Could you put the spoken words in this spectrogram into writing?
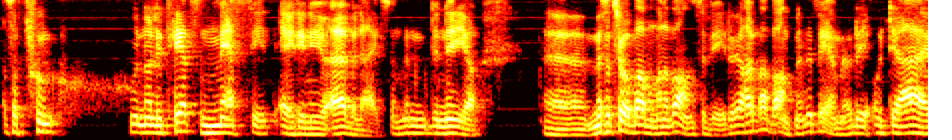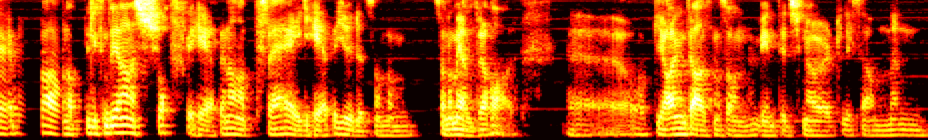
alltså funktionalitetsmässigt är det nya överlägsen, den, det nya. Eh, men så tror jag bara man har vant sig vid och jag hade bara vant mig vid BMW och det, och det är bara något, det, liksom, det är en annan tjoffighet, en annan träghet i ljudet som de, som de äldre har. Eh, och jag är inte alls någon sån vintage-nörd liksom, men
